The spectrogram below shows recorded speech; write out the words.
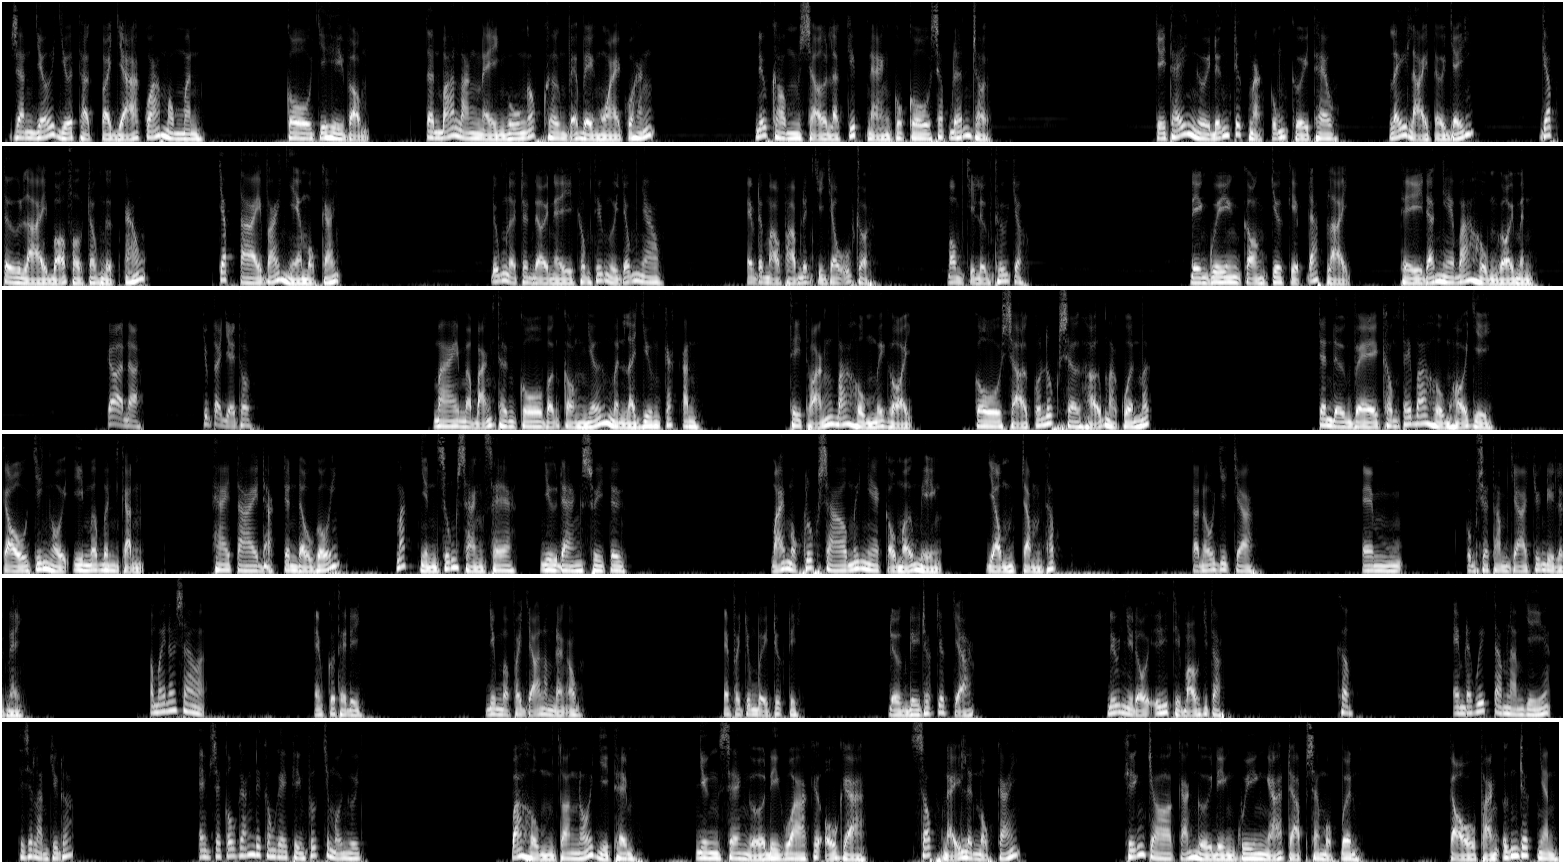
Ranh giới giữa thật và giả quá mong manh. Cô chỉ hy vọng, Tên bá lăng này ngu ngốc hơn vẻ bề ngoài của hắn. Nếu không, sợ là kiếp nạn của cô sắp đến rồi. Chị thấy người đứng trước mặt cũng cười theo, Lấy lại tờ giấy, Gấp tư lại bỏ vào trong ngực áo chắp tay vái nhẹ một cái. Đúng là trên đời này không thiếu người giống nhau. Em đã mạo phạm đến chị dâu út rồi. Mong chị lượng thứ cho. Điền Quyên còn chưa kịp đáp lại Thì đã nghe bá Hùng gọi mình. Các anh à Chúng ta về thôi. Mai mà bản thân cô vẫn còn nhớ mình là Dương Cát Anh. Thi thoảng bá Hùng mới gọi Cô sợ có lúc sơ hở mà quên mất. Trên đường về không thấy bá Hùng hỏi gì Cậu chỉ ngồi im ở bên cạnh. Hai tay đặt trên đầu gối Mắt nhìn xuống sàn xe Như đang suy tư. Mãi một lúc sau mới nghe cậu mở miệng Giọng trầm thấp. Ta nói với cha Em cũng sẽ tham gia chuyến đi lần này. Ông ấy nói sao ạ? Em có thể đi Nhưng mà phải giả làm đàn ông. Em phải chuẩn bị trước đi. Đường đi rất vất vả. Nếu như đổi ý thì bảo với ta. Không Em đã quyết tâm làm gì á, Thì sẽ làm chuyện đó. Em sẽ cố gắng để không gây phiền phức cho mọi người. Bá Hùng toan nói gì thêm, Nhưng xe ngựa đi qua cái ổ gà, Sóc nảy lên một cái. Khiến cho cả người Điền Quyên ngã trạp sang một bên. Cậu phản ứng rất nhanh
